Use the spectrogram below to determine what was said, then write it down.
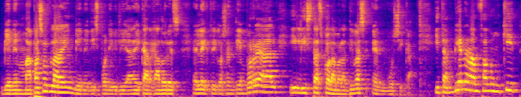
vienen mapas offline, viene disponibilidad de cargadores eléctricos en tiempo real y listas colaborativas en música. Y también ha lanzado un kit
